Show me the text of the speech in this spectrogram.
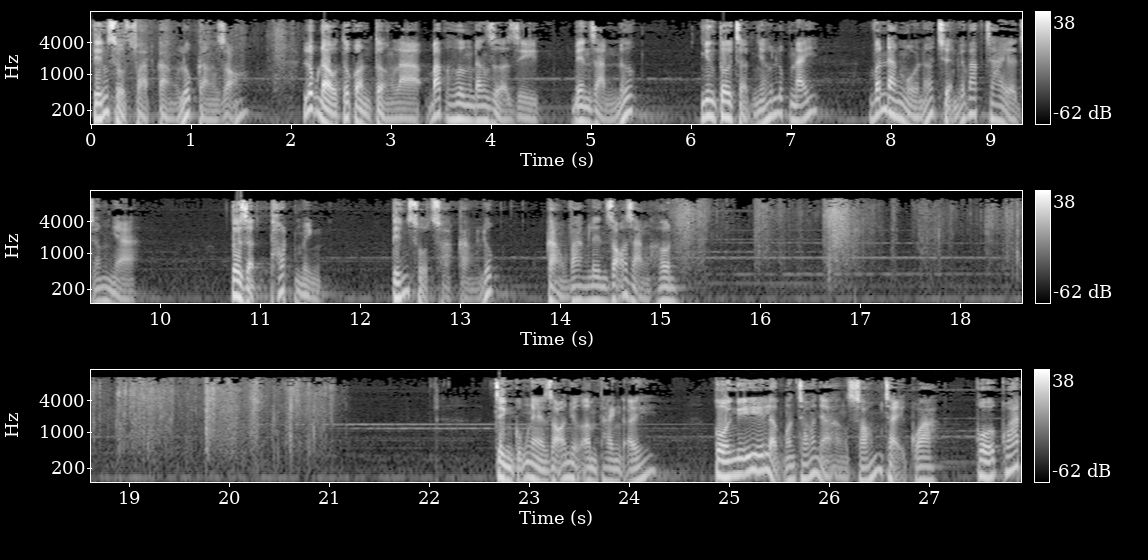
Tiếng sột soạt càng lúc càng rõ. Lúc đầu tôi còn tưởng là bác Hương đang rửa gì bên giàn nước. Nhưng tôi chợt nhớ lúc nãy Vẫn đang ngồi nói chuyện với bác trai ở trong nhà. Tôi giật thót mình. Tiếng sột soạt càng lúc Càng vang lên rõ ràng hơn. Trình cũng nghe rõ những âm thanh ấy. Cô ấy nghĩ là con chó nhà hàng xóm chạy qua. Cô ấy quát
